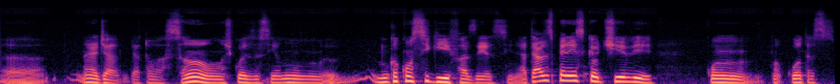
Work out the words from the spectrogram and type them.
ah, né, de, de atuação, as coisas assim. Eu, não, eu nunca consegui fazer assim. Até as experiências que eu tive com, com outras,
